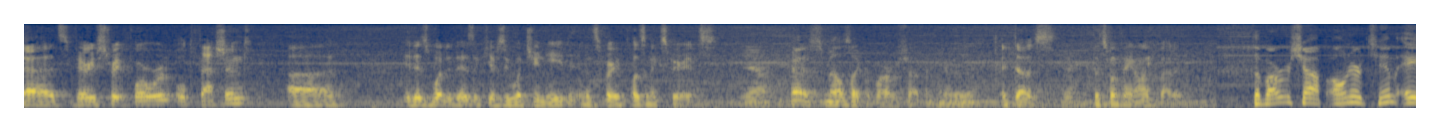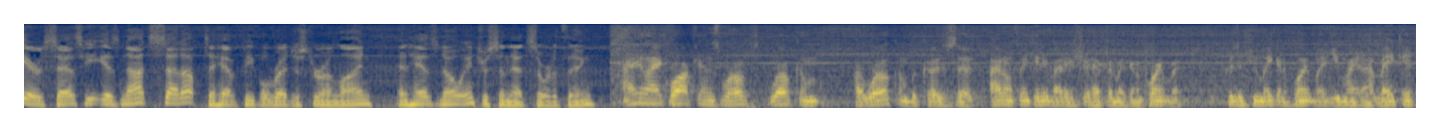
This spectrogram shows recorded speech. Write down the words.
Uh, it's very straightforward, old fashioned. Uh, it is what it is. It gives you what you need, and it's a very pleasant experience. Yeah. Kind of smells like a barbershop in here, doesn't it? It does. Yeah. That's one thing I like about it. The barbershop owner, Tim Ayers, says he is not set up to have people register online and has no interest in that sort of thing. I like walk-ins wel- welcome are welcome because uh, I don't think anybody should have to make an appointment. Because if you make an appointment, you might not make it,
